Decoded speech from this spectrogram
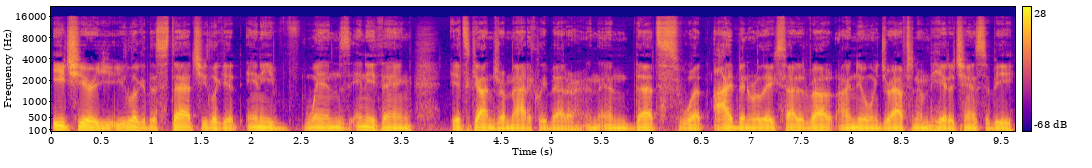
each year you, you look at the stats, you look at any wins, anything, it's gotten dramatically better. And, and that's what I've been really excited about. I knew when we drafted him, he had a chance to be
